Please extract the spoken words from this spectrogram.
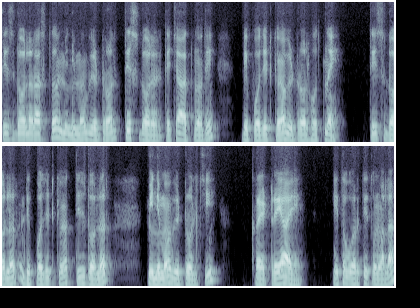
तीस डॉलर असतं मिनिमम विड्रॉल तीस डॉलर त्याच्या आतमध्ये डिपॉझिट किंवा विड्रॉल होत नाही. तीस डॉलर डिपॉझिट किंवा तीस डॉलर मिनिमम विड्रॉलची क्रायटेरिया आहे. इथं वरती तुम्हाला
